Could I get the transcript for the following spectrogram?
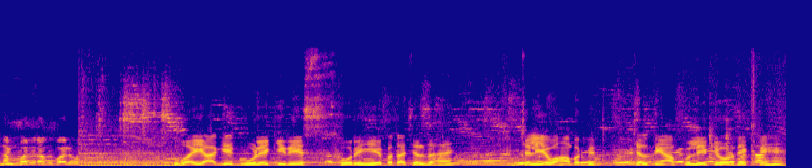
नंबर मेरा मोबाइल हो तो भाई आगे घोड़े की रेस हो रही है पता चल रहा है। चलिए वहाँ पर भी चलते हैं आपको लेके और देखते हैं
